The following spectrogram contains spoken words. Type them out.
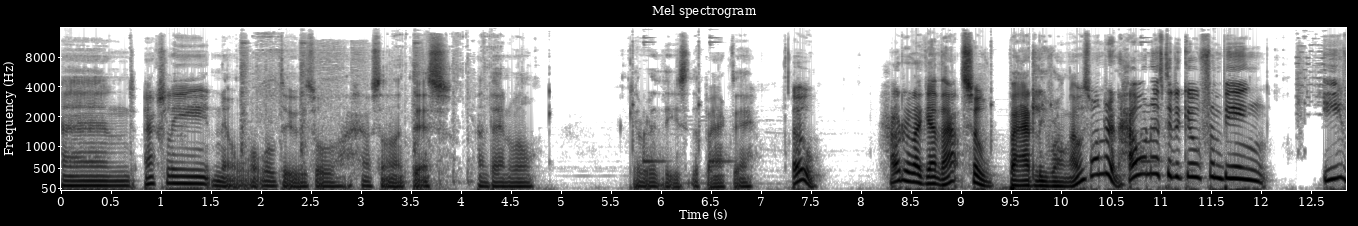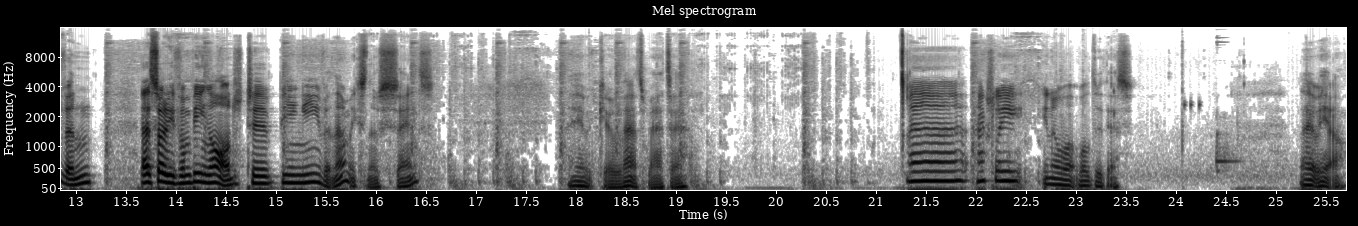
And actually, no, what we'll do is we'll have something like this, and then we'll Get rid of these at the back there. Oh, how did I get that so badly wrong? I was wondering, how on earth did it go from being even, uh, sorry, from being odd to being even? That makes no sense. There we go, that's better. Uh, actually, you know what, we'll do this. There we are.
